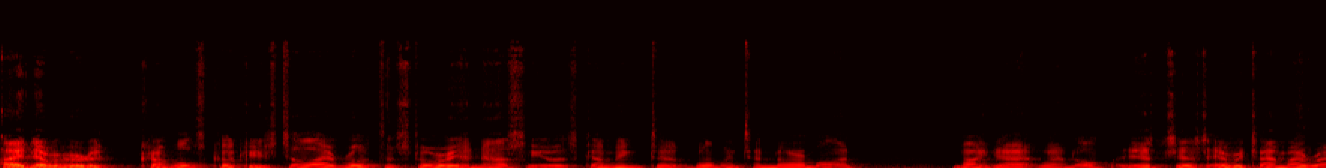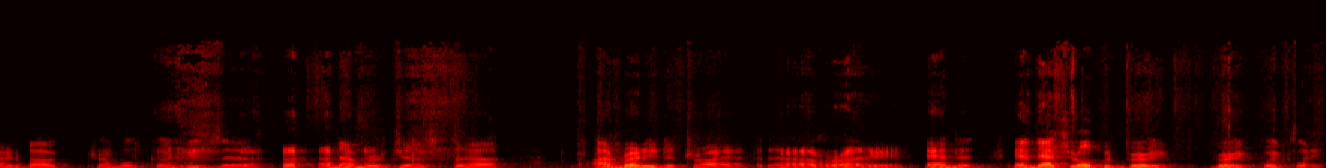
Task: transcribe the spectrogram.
I had never heard of Crumbles Cookies till I wrote the story announcing it was coming to Bloomington Normal. And my God, Wendell, it's just every time I write about Crumbles Cookies, the number just. Uh, I'm ready to try it. All right. And and that should open very very quickly.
